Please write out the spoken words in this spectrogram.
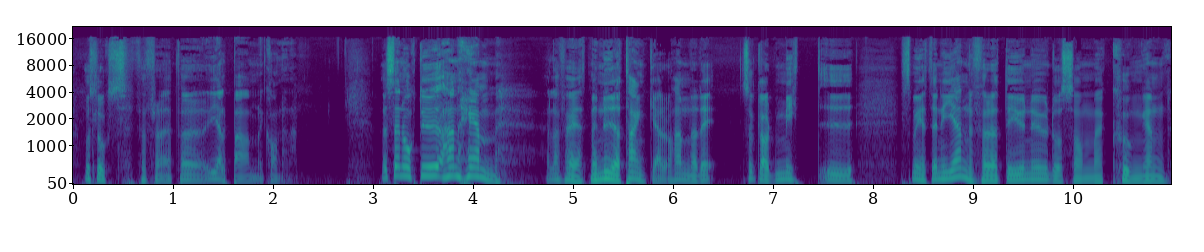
och slogs för, för att hjälpa amerikanerna. Och sen åkte han hem, eller med nya tankar och hamnade såklart mitt i smeten igen för att det är ju nu då som kungen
